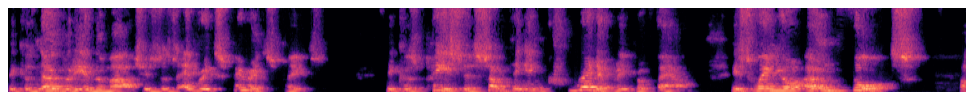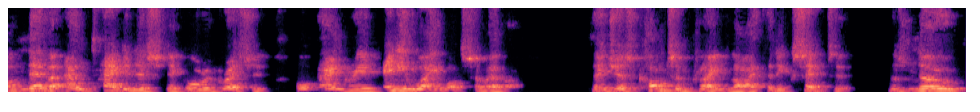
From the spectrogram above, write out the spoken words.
because nobody in the marches has ever experienced peace. Because peace is something incredibly profound It's when your own thoughts are never antagonistic or aggressive or angry in any way whatsoever. They just contemplate life and accept it. There's no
